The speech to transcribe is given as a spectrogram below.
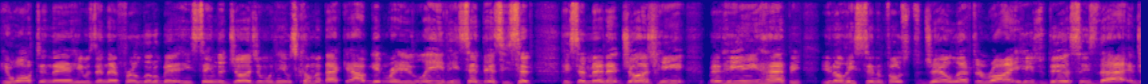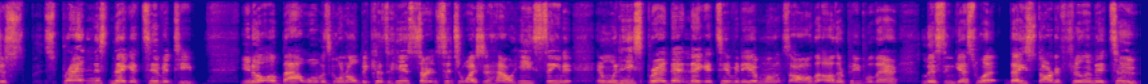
He walked in there. He was in there for a little bit. He seen the judge, and when he was coming back out, getting ready to leave, he said this. He said, "He said, man, that judge, he man, he ain't happy. You know, he's sending folks to jail left and right. He's this, he's that, and just spreading this negativity." You know, about what was going on because of his certain situation, how he's seen it. And when he spread that negativity amongst all the other people there, listen, guess what? They started feeling it too.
